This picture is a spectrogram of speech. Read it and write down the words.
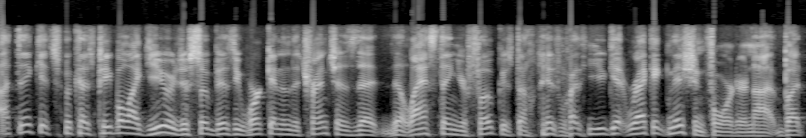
I think it's because people like you are just so busy working in the trenches that the last thing you're focused on is whether you get recognition for it or not. But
